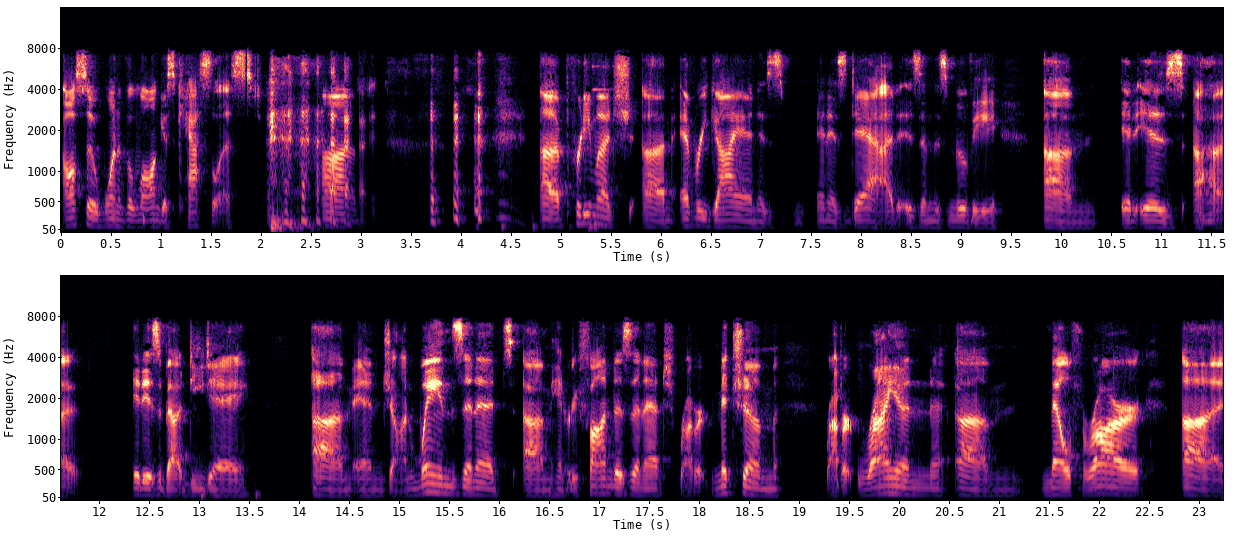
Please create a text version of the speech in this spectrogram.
also one of the longest cast list. Um, uh, pretty much um, every guy and his and his dad is in this movie. Um, it is uh, it is about D Day, um, and John Wayne's in it. Um, Henry Fonda's in it. Robert Mitchum, Robert Ryan, um, Mel Ferrer. Uh,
